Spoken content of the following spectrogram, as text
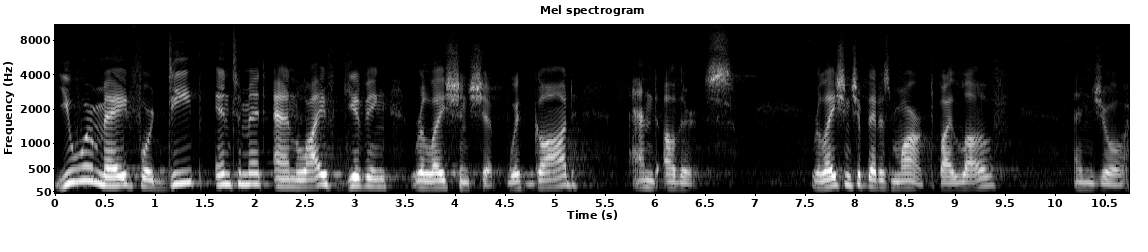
You were made for deep, intimate, and life giving relationship with God and others. Relationship that is marked by love and joy.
